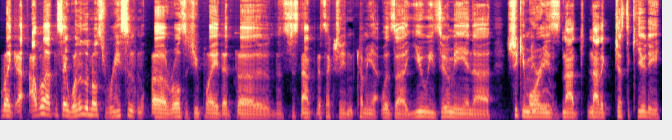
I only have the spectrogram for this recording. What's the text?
like I will have to say, one of the most recent uh roles that you played that uh that's just now that's actually coming out was uh Yu Izumi and uh Shikimori's mm-hmm. not not a, just a cutie.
